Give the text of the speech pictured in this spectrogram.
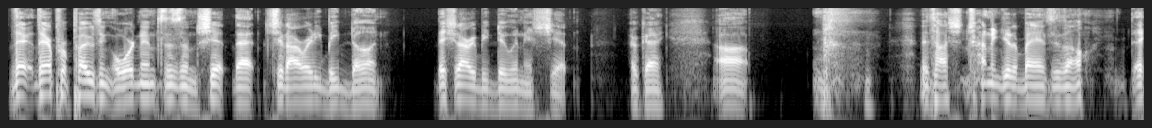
They're they're proposing ordinances and shit that should already be done. They should already be doing this shit. Okay. Uh, Natasha's trying to get her bands on. A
